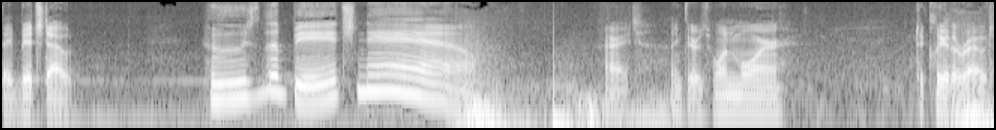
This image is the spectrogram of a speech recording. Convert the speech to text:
They bitched out. Who's the bitch now? Alright, I think there's one more to clear the route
